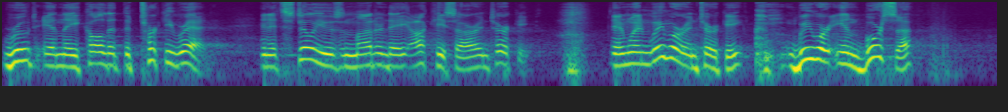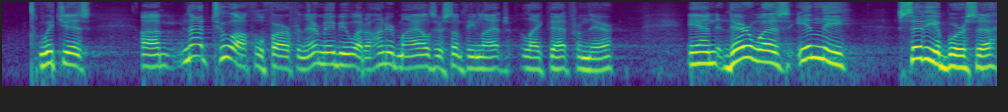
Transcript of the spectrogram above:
root and they called it the Turkey red. And it's still used in modern day Akhisar in Turkey. And when we were in Turkey, we were in Bursa, which is um, not too awful far from there, maybe what, 100 miles or something like, like that from there. And there was in the city of Bursa,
